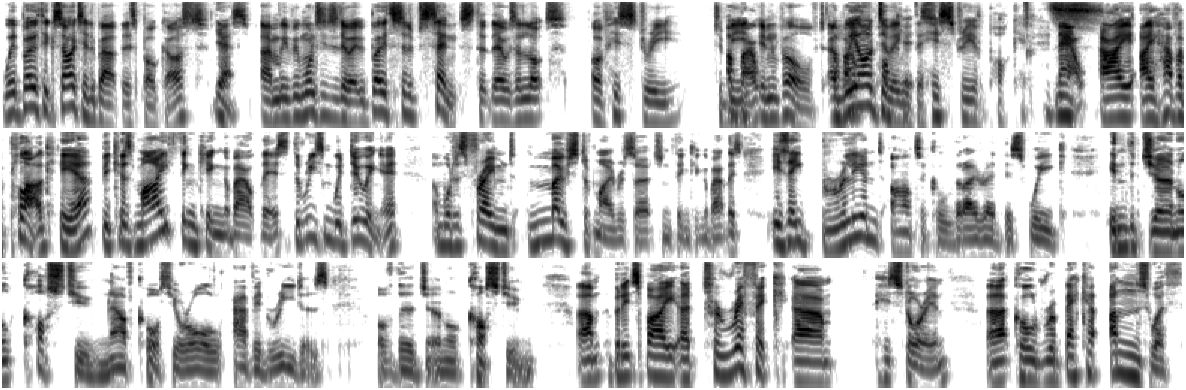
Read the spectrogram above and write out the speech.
we're both excited about this podcast. Yes. and we've been wanting to do it. We both sort of sensed that there was a lot of history to be About- involved, and we are doing the history of pockets. Now, I, I have a plug here because my thinking about this, the reason we're doing it, and what has framed most of my research and thinking about this, is a brilliant article that I read this week in the journal Costume. Now, of course, you're all avid readers of the journal Costume, um, but it's by a terrific um, historian uh, called Rebecca Unsworth,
